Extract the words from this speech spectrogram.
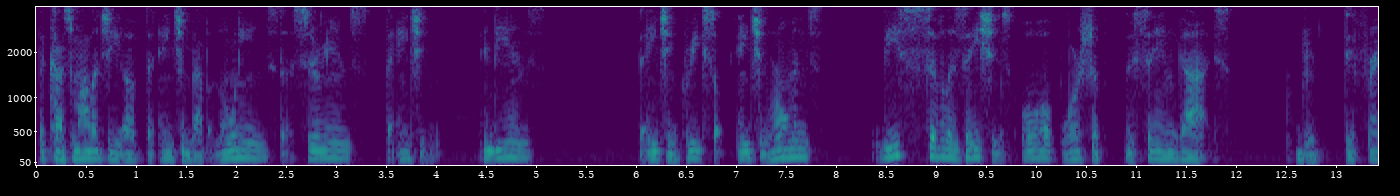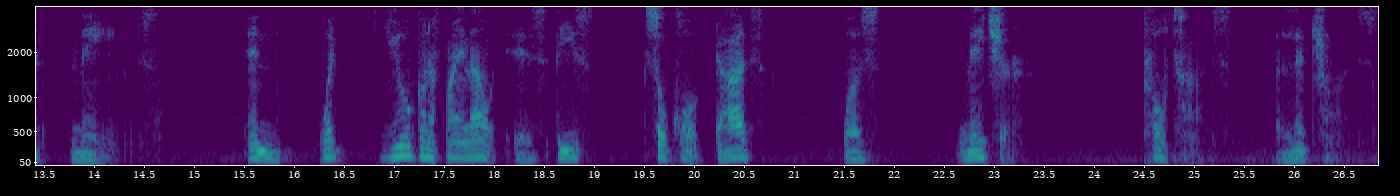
the cosmology of the ancient Babylonians, the Assyrians, the ancient Indians, the ancient Greeks, the ancient Romans. These civilizations all worship the same gods under different names. And what you're going to find out is these so-called gods was nature, protons, electrons,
